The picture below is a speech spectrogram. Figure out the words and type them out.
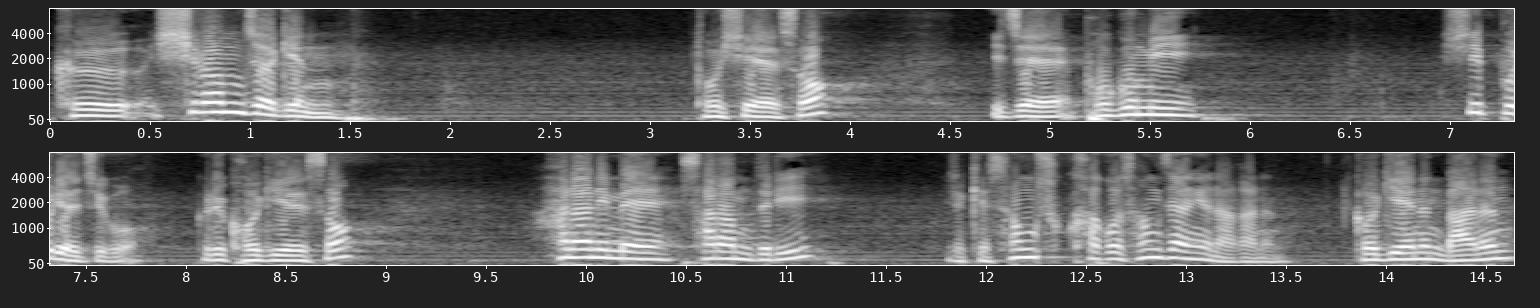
그 실험적인 도시에서 이제 복음이 씨 뿌려지고 그리고 거기에서 하나님의 사람들이 이렇게 성숙하고 성장해 나가는 거기에는 많은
